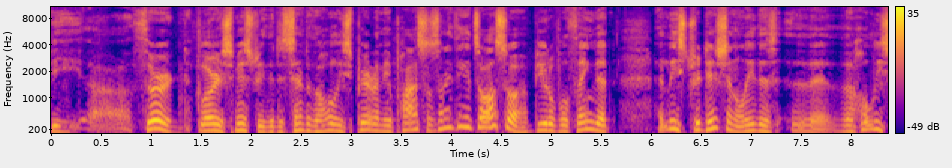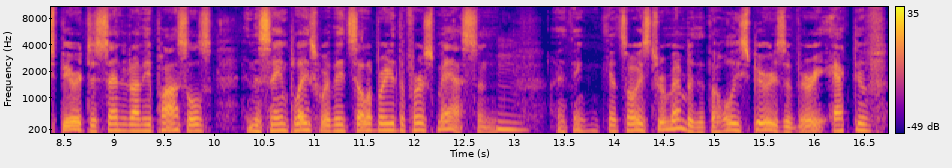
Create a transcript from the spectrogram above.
the uh, third glorious mystery, the descent of the Holy Spirit on the apostles, and I think it's also a beautiful thing that, at least traditionally, the the, the Holy Spirit descended on the apostles in the same place where they'd celebrated the first Mass, and I think that's always to remember that the Holy Spirit is a very active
